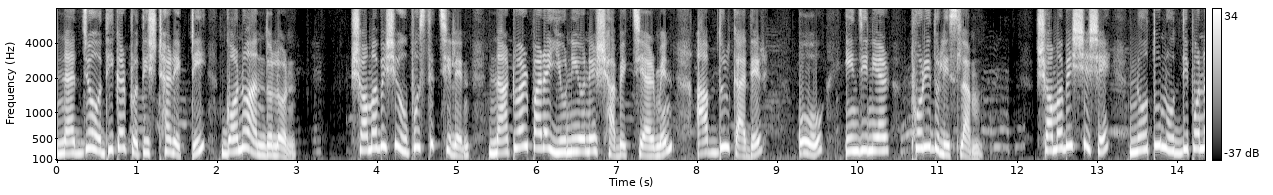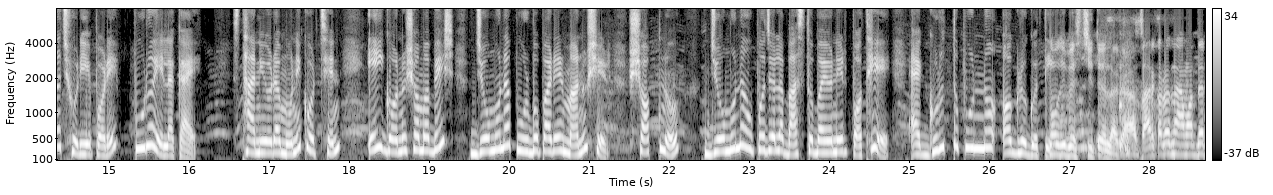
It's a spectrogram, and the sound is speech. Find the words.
ন্যায্য অধিকার প্রতিষ্ঠার একটি গণ আন্দোলন। সমাবেশে উপস্থিত ছিলেন নাটোয়ারপাড়া ইউনিয়নের সাবেক চেয়ারম্যান আব্দুল কাদের ও ইঞ্জিনিয়ার ফরিদুল ইসলাম। সমাবেশ শেষে নতুন উদ্দীপনা ছড়িয়ে পড়ে পুরো এলাকায়। স্থানীয়রা মনে করছেন এই গণসমাবেশ যমুনা পূর্বপাড়ের মানুষের স্বপ্ন, যমুনা উপজেলা বাস্তবায়নের পথে এক গুরুত্বপূর্ণ অগ্রগতি। নদী বেষ্টিত এলাকা, যার কারণে আমাদের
